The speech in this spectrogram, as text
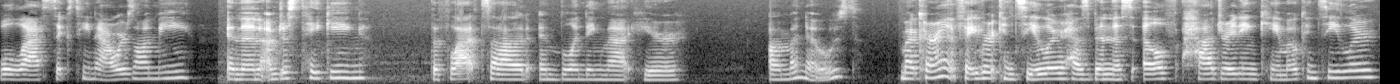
will last 16 hours on me. And then I'm just taking the flat side and blending that here on my nose. My current favorite concealer has been this e.l.f. Hydrating Camo Concealer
